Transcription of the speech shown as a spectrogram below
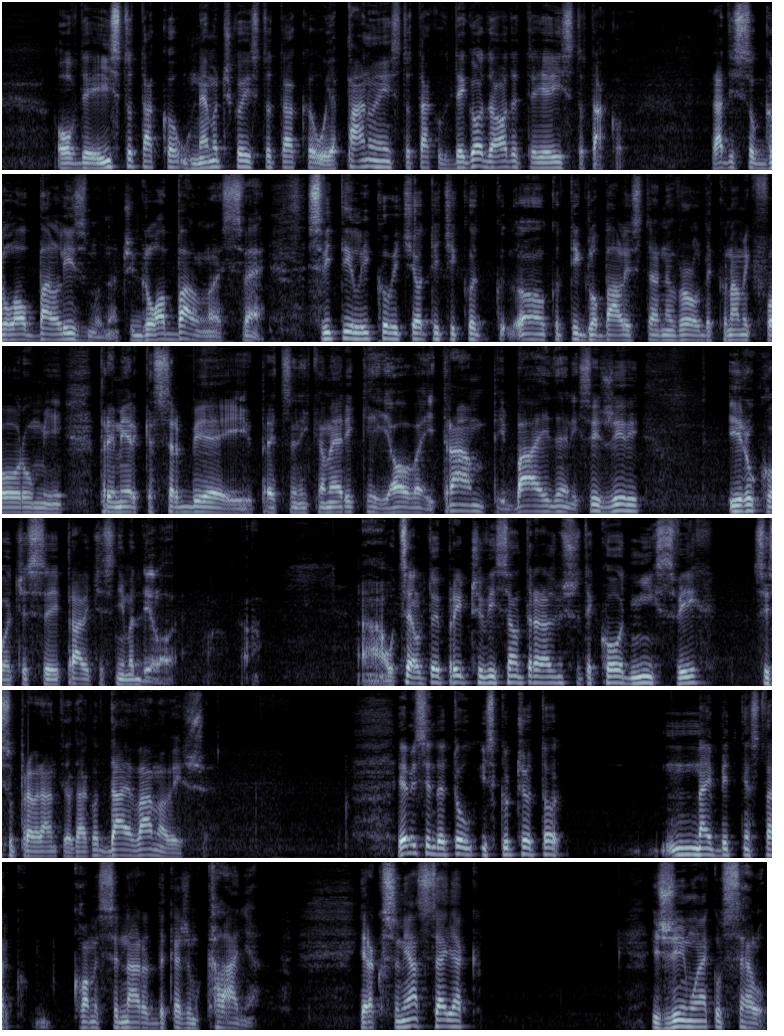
ovde je isto tako, u Nemačkoj je isto tako, u Japanu je isto tako, gde god da odete je isto tako. Radi se o globalizmu, znači globalno je sve. Svi ti likovi će otići kod, kod tih globalista na World Economic Forum i premijerka Srbije i predsednik Amerike i ova i Trump i Biden i svi živi i rukovaće se i pravit će s njima dilove. A, u celoj toj priči vi samo treba razmišljati ko od njih svih, svi su prevaranti, ili tako, daje vama više. Ja mislim da je to isključivo to najbitnija stvar kome se narod, da kažem, klanja. Jer ako sam ja seljak i živim u nekom selu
